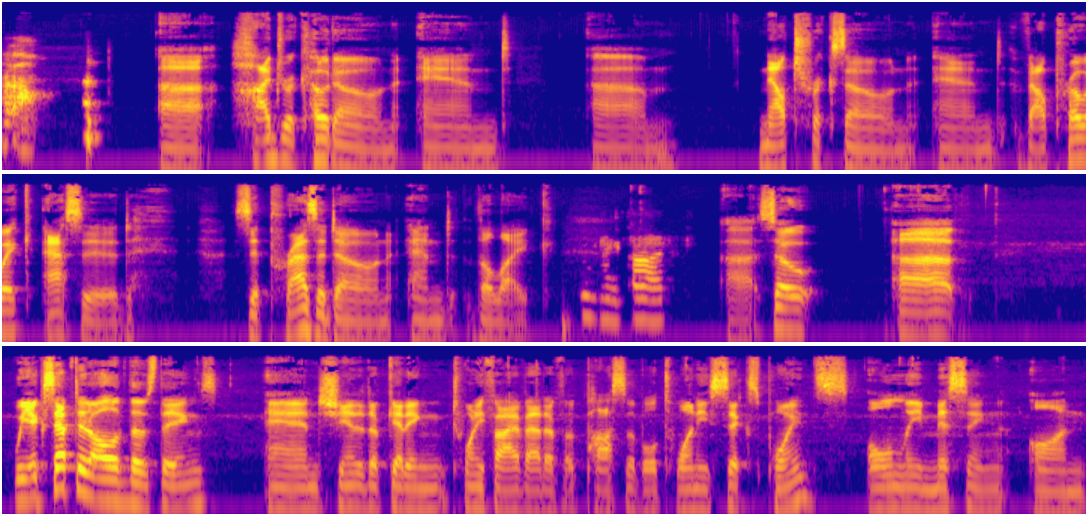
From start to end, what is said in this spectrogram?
oh uh, hydrocodone and um, naltrexone and valproic acid, ziprasidone, and the like. oh my god Uh, so uh, we accepted all of those things, and she ended up getting 25 out of a possible 26 points, only missing on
